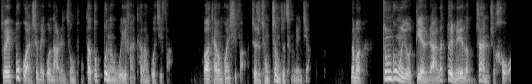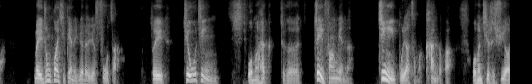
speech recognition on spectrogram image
所以，不管是美国哪任总统，他都不能违反《台湾国际法》啊，《台湾关系法》，这是从政治层面讲。那么，中共又点燃了对美冷战之后啊，美中关系变得越来越复杂。所以，究竟我们还？这个这方面呢，进一步要怎么看的话？我们其实需要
